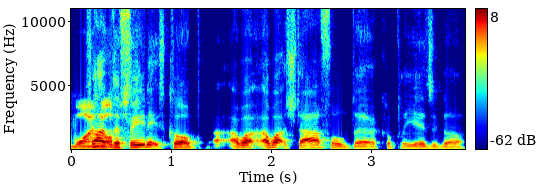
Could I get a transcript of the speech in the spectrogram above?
Why It's not? the Phoenix Club. I, I, I watched Arfold there a couple of years ago,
